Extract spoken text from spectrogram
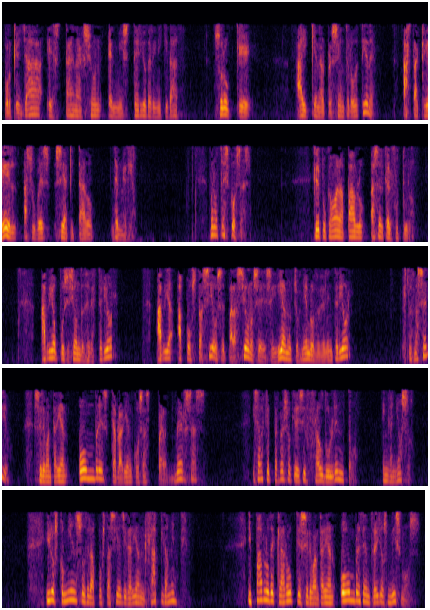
porque ya está en acción el misterio de la iniquidad, solo que hay quien al presente lo detiene, hasta que él a su vez sea quitado del medio. Bueno, tres cosas que le preocupaban a Pablo acerca del futuro. Habría oposición desde el exterior, habría apostasía o separación, o se irían muchos miembros desde el interior. Esto es más serio. Se levantarían hombres que hablarían cosas perversas. Y sabes que perverso quiere decir fraudulento, engañoso. Y los comienzos de la apostasía llegarían rápidamente. Y Pablo declaró que se levantarían hombres de entre ellos mismos.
